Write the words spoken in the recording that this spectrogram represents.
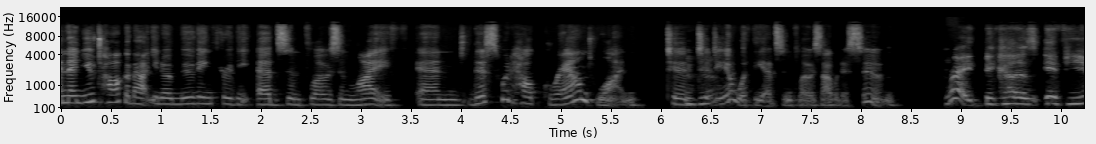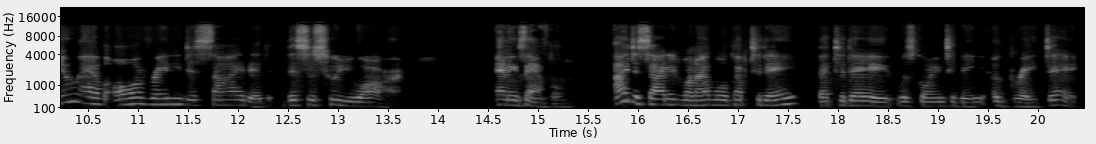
And then you talk about, you know, moving through the ebbs and flows in life. And this would help ground one to, mm-hmm. to deal with the ebbs and flows, I would assume. Right. Because if you have already decided this is who you are, an example, I decided when I woke up today that today was going to be a great day.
